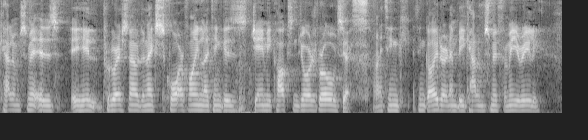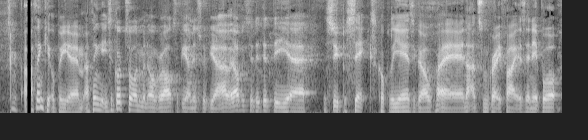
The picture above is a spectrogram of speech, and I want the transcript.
Callum Smith is he'll progress now. The next quarter final, I think, is Jamie Cox and George Groves. Yes. and I think I think either of them beat Callum Smith for me. Really, I think it'll be. Um, I think it's a good tournament overall. To be honest with you, I, obviously they did the uh, the Super Six a couple of years ago, uh, and that had some great fighters in it. But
